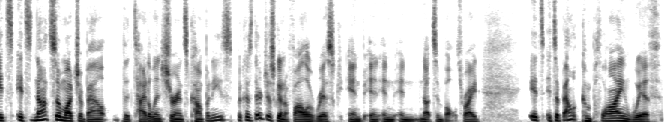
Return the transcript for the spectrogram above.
it's it's not so much about the title insurance companies because they're just going to follow risk and, and, nuts and bolts, right? It's it's about complying with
